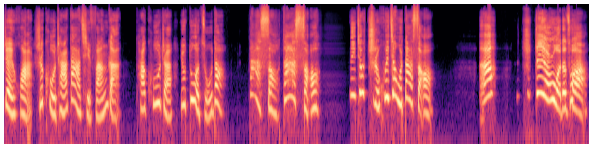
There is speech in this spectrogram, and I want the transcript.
这话使苦茶大起反感，他哭着又跺足道：“大嫂，大嫂，你就只会叫我大嫂啊？”这真有我的错，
